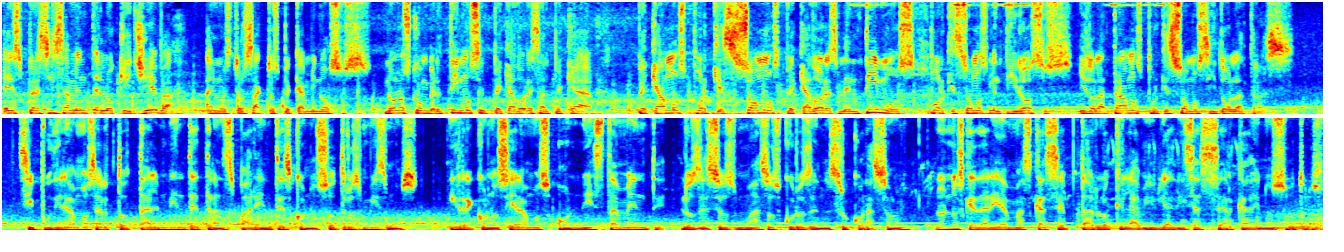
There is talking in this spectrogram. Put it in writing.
es precisamente lo que lleva a nuestros actos pecaminosos. No nos convertimos en pecadores al pecar. Pecamos porque somos pecadores, mentimos porque somos mentirosos, idolatramos porque somos idólatras. Si pudiéramos ser totalmente transparentes con nosotros mismos, y reconociéramos honestamente los deseos más oscuros de nuestro corazón, no nos quedaría más que aceptar lo que la Biblia dice acerca de nosotros.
